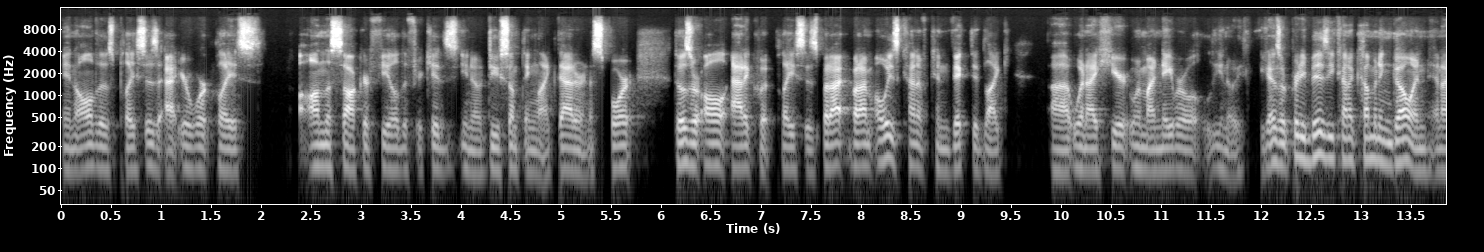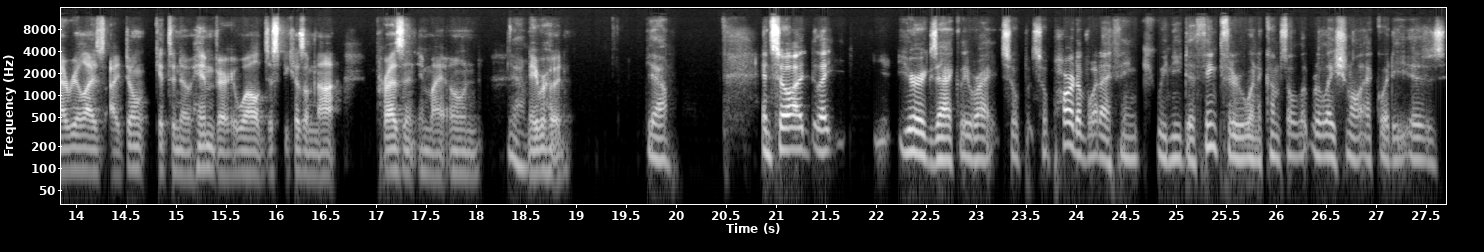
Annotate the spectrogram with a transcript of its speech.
in all those places at your workplace on the soccer field if your kids you know do something like that or in a sport. Those are all adequate places but i but i'm always kind of convicted like uh, when i hear when my neighbor will you know you guys are pretty busy kind of coming and going and i realize i don't get to know him very well just because i'm not present in my own yeah. neighborhood yeah and so i like you're exactly right. So, so part of what I think we need to think through when it comes to relational equity is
